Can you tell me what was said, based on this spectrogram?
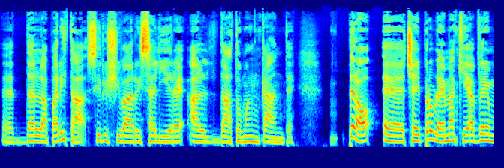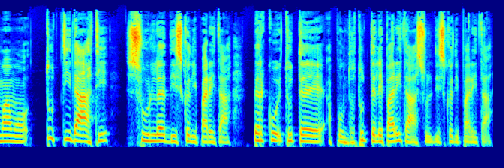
eh, dalla parità si riusciva a risalire al dato mancante. Però eh, c'è il problema che avremmo tutti i dati sul disco di parità, per cui tutte, appunto, tutte le parità sul disco di parità.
